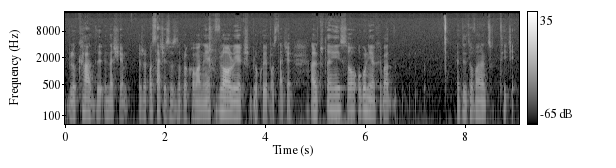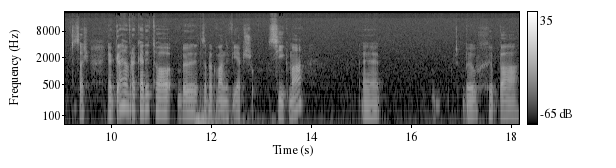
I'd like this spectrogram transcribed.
blokady, znaczy, że postacie są zablokowane, jak w LoLu, jak się blokuje postacie, ale tutaj są ogólnie chyba edytowane co tydzień czy coś. Jak grałem w rankedy, to były zablokowane wieprzu Sigma. E, był chyba,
